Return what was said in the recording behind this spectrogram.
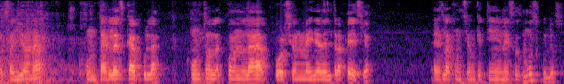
Nos ayudan a juntar la escápula junto con la porción media del trapecio. Es la función que tienen esos músculos.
